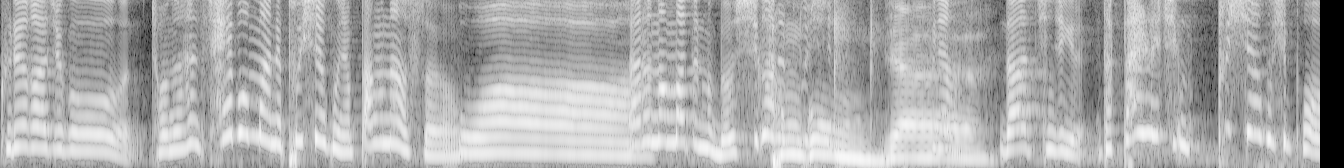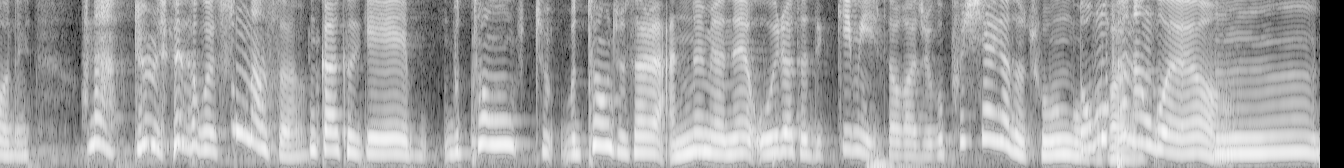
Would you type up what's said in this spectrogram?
그래가지고 저는 한 세 번 만에 푸시하고 그냥 빵 나왔어요. 와. 다른 엄마들은 몇 시간을 푸시. 야, 그냥 나 진짜 이래. 나 빨리 지금 푸시하고 싶어. 하나 둘 셋 하고 쑥 나왔어요. 그러니까 그게 무통 주, 무통 주사를 안 넣으면은 오히려 더 느낌이 있어가지고 푸시하기가 더 좋은 거. 너무 편한 거예요. 음.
